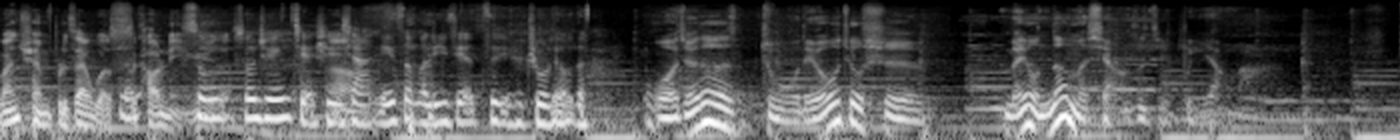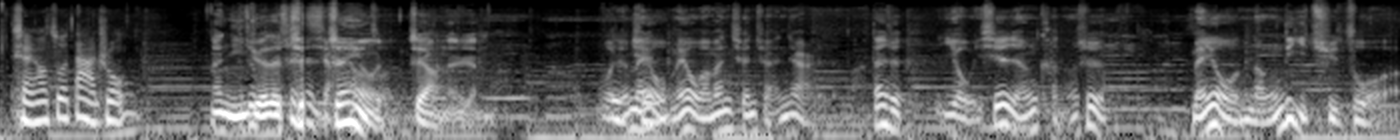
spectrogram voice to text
完全不是在我的思考领域。宋宋军解释一下，你怎么理解自己是主流的？我觉得主流就是。没有那么想自己不一样吧？想要做大众？那您觉得真真有这样的人吗？我觉得没有，没有完完全全这样的人吧。但是有一些人可能是没有能力去做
